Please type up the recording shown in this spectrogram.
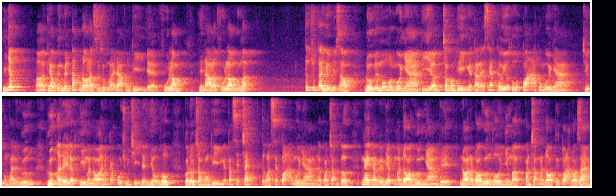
Thứ nhất ờ, theo cái nguyên tắc đó là sử dụng loại đá phong thủy để phú long. Thế nào là phú long đúng không ạ? Tức chúng ta hiểu như sau. Đối với mỗi một ngôi nhà thì ờ, trong phong thủy người ta lại xét theo yếu tố tọa của ngôi nhà, chứ không phải là hướng. Hướng ở đây là khi mà nói đến các cô chú chị để hiểu thôi. Còn đối trong phong thủy người ta xét trạch tức là xét tọa ngôi nhà mới là quan trọng cơ. Ngay cả cái việc mà đo hướng nhà cũng thế. Nói là đo hướng thôi, nhưng mà quan trọng là đo từ tọa đo ra.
